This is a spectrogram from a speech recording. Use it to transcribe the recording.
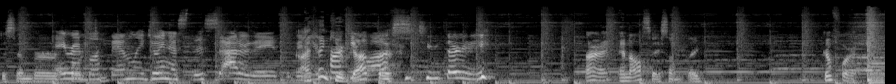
December. Hey Red 14th. Bluff family, join us this Saturday at the Vineyard I think parking you've got this. 2.30. All right, and I'll say something. Go for it.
